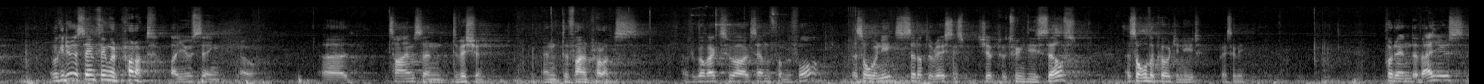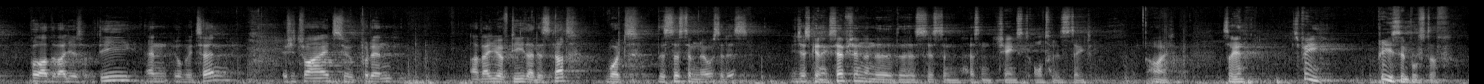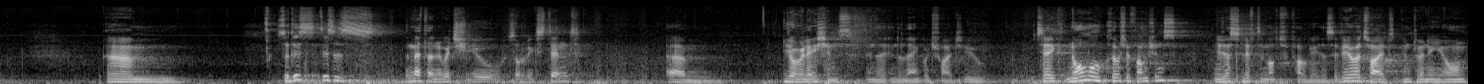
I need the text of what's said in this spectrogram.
We can do the same thing with product by using you know, times and division and define products. If we go back to our example from before, that's all we need to set up the relationship between these cells. That's all the code you need, basically. Put in the values, pull out the values of d, and it'll be 10. If you try to put in a value of d that is not what the system knows it is, you just get an exception and the, the system hasn't changed, altered state. All right. So again, it's pretty, pretty simple stuff. Um, so this, this is the method in which you sort of extend um, your relations in the, in the language, right? You, you take normal Clojure functions, and you just lift them up to propagators. If you ever tried implementing your own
